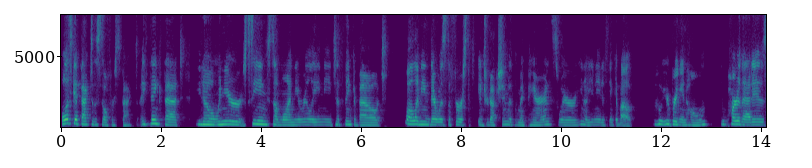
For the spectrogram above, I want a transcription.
well, let's get back to the self respect. I think that, you know, when you're seeing someone, you really need to think about well, I mean, there was the first introduction with my parents where, you know, you need to think about who you're bringing home. And part of that is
